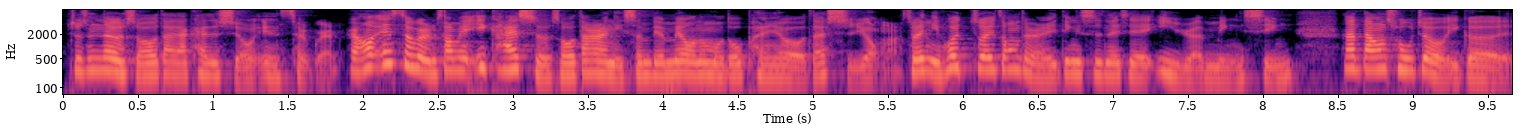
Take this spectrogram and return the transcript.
就是那个时候，大家开始使用 Instagram，然后 Instagram 上面一开始的时候，当然你身边没有那么多朋友有在使用嘛，所以你会追踪的人一定是那些艺人明星。那当初就有一个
